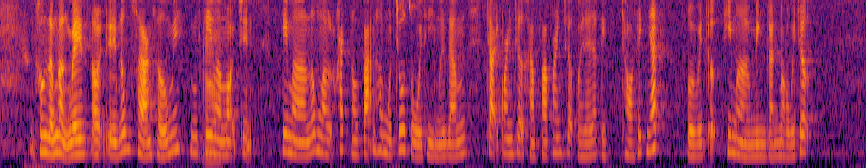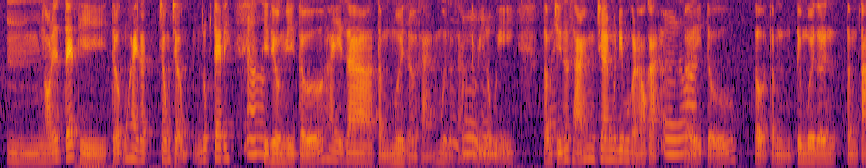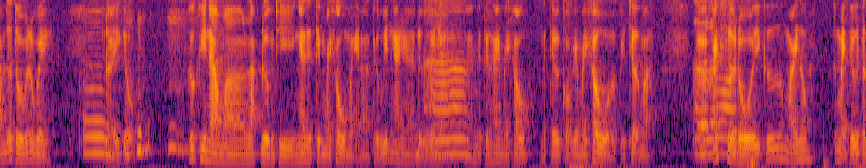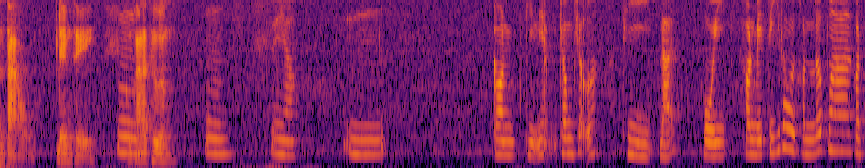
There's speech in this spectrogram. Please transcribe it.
Không dám ngẩng lên rồi đến lúc sáng sớm ấy khi Ờ. mà mọi chuyện khi mà lúc mà khách nó vãn hơn một chút rồi thì mới dám chạy quanh chợ khám phá quanh chợ và đấy là cái trò thích nhất đối với chợ khi mà mình gắn bó với chợ Ừm, nói đến Tết thì tớ cũng hay ra trong chợ lúc Tết ấy Ờ. thì thường thì tớ hay ra tầm 10 giờ sáng 10 giờ sáng Ừ, tại vì ừ. lúc ý tầm Đấy. 9 giờ sáng chưa ai muốn đi mua quần áo cả Ừ, đúng rồi. đấy tớ ở tầm từ 10 giờ đến tầm 8 rưỡi tối mới được về Ừ. đấy kiểu cứ khi nào mà lạc đường thì nghe thấy tiếng máy khâu của mẹ là tớ biết ngay đường về nhà. À. đấy, mẹ tớ hay máy khâu. Mẹ tớ có cái máy khâu ở cái chợ mà. Ờ, Ờ, đúng khách rồi. sửa đồ thì cứ máy thôi. Cứ mẹ tớ tân tạo đêm cũng Ừ. khá là thương. Ừ. Thì, à, ừm, còn kỷ niệm trong chợ thì đấy hồi còn bé tí thôi còn lớp à, còn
